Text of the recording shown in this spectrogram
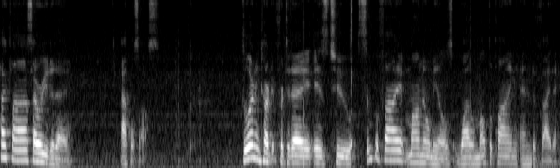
Hi class, how are you today? Applesauce. The learning target for today is to simplify monomials while multiplying and dividing.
